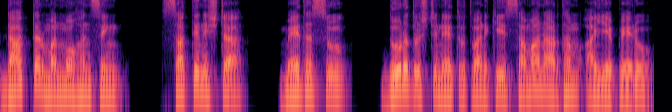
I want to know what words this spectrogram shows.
డాక్టర్ మన్మోహన్ సింగ్ సత్యనిష్ట మేధస్సు దూరదృష్టి నేతృత్వానికి సమానార్థం అయ్యే పేరు.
